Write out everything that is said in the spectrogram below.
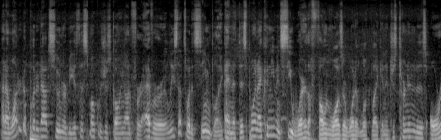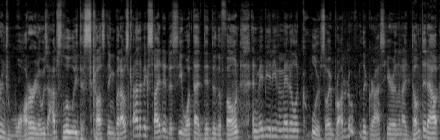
and I wanted to put it out sooner because this smoke was just going on forever, or at least that's what it seemed like. And at this point I couldn't even see where the phone was or what it looked like and it just turned into this orange water and it was absolutely disgusting, but I was kind of excited to see what that did to the phone, and maybe it even made it look cooler. So I brought it over to the grass here, and then I dumped it out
